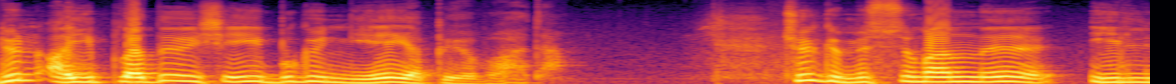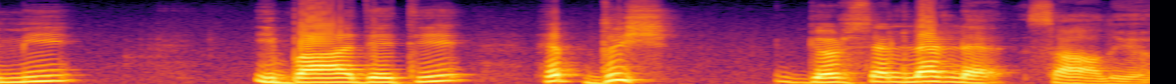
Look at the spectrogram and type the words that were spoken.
Dün ayıpladığı şeyi bugün niye yapıyor bu adam? Çünkü Müslümanlığı, ilmi, ibadeti hep dış görsellerle sağlıyor.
